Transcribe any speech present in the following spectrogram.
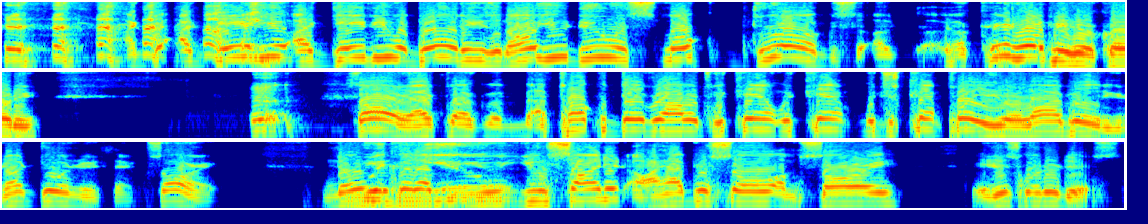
I, I gave you I gave you abilities, and all you do is smoke drugs. I, I can't help you here, Cody. Sorry, I, I, I've talked with Dave Roberts. We can't, we can't, we just can't play you. You're a liability. You're not doing anything. Sorry. No, you could have you- you, signed it. I have your soul. I'm sorry. It is what it is.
